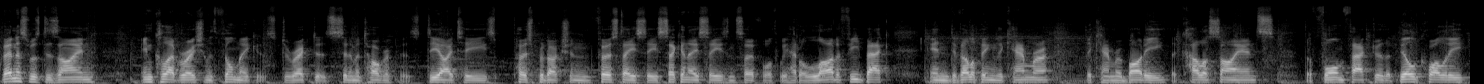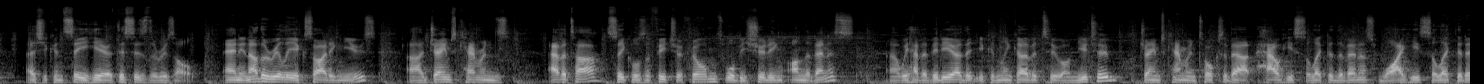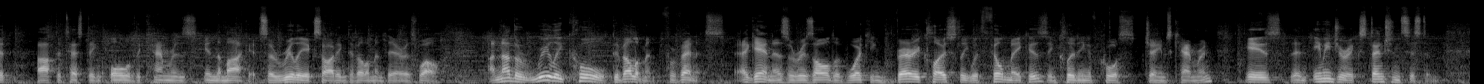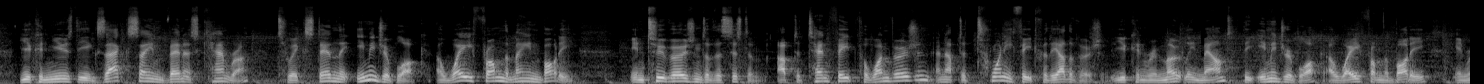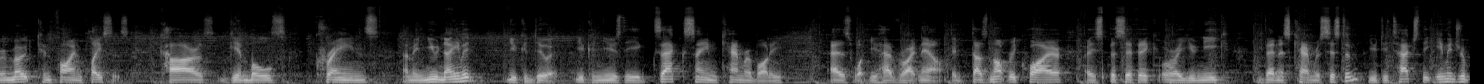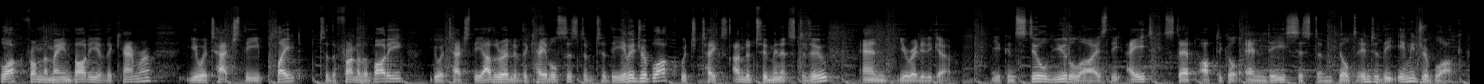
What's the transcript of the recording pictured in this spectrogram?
Venice was designed in collaboration with filmmakers, directors, cinematographers, DITs, post-production, first ACs, second ACs and so forth. We had a lot of feedback in developing the camera, the camera body, the color science, the form factor, the build quality. As you can see here, this is the result. And in other really exciting news, uh, James Cameron's Avatar, sequels of feature films, will be shooting on the Venice. Uh, we have a video that you can link over to on YouTube. James Cameron talks about how he selected the Venice, why he selected it after testing all of the cameras in the market. So really exciting development there as well. Another really cool development for Venice, again as a result of working very closely with filmmakers, including of course James Cameron, is an imager extension system. You can use the exact same Venice camera to extend the imager block away from the main body in two versions of the system, up to 10 feet for one version and up to 20 feet for the other version. You can remotely mount the imager block away from the body in remote confined places. Cars, gimbals, cranes, I mean you name it, you could do it. You can use the exact same camera body as what you have right now. It does not require a specific or a unique Venice camera system. You detach the imager block from the main body of the camera, you attach the plate to the front of the body, you attach the other end of the cable system to the imager block, which takes under two minutes to do, and you're ready to go. You can still utilize the eight-step optical ND system built into the imager block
